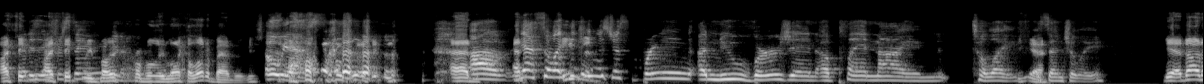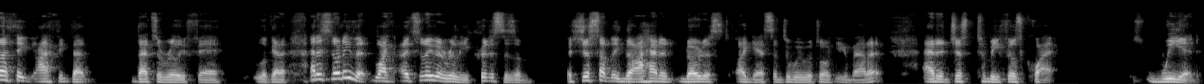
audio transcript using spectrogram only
I think I think we both you know. probably like a lot of bad movies. Oh, yes. and Um, and yeah, so I think he was just bringing a new version of Plan Nine to life, Yeah. essentially. yeah, no, and I think I think that that's a really fair look at it. And it's not even like it's not even really a criticism. It's just something that I hadn't noticed, I guess, until we were talking about it. And it just to me feels quite weird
